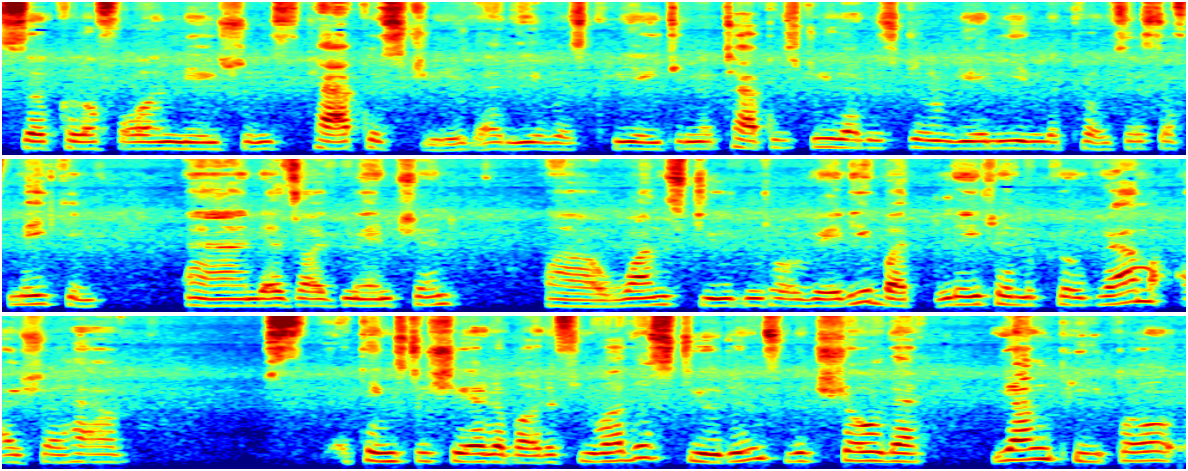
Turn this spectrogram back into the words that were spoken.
Circle of All Nations tapestry that he was creating, a tapestry that is still really in the process of making. And as I've mentioned, uh, one student already, but later in the program, I shall have things to share about a few other students which show that young people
